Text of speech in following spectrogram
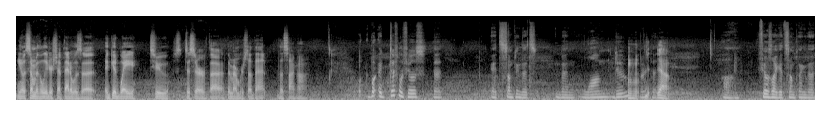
you know some of the leadership that it was a, a good way to to serve the, the members of that the sangha. But it definitely feels that it's something that's been long due, right? That, Yeah. Um, feels like it's something that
